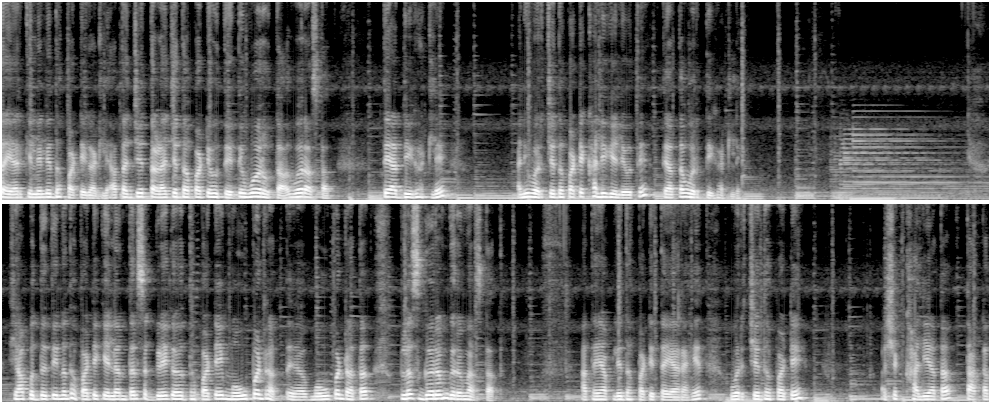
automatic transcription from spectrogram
तयार केलेले धपाटे गाठले. आता जे तळाचे धपाटे होते ते वर होता वर असतात. ते आधी घातले आणि वरचे धपाटे खाली गेले होते ते आता वरती घातले. ह्या पद्धतीनं धपाटे केल्यानंतर सगळे ग धपाटे मऊ पण राहत मऊ पण राहतात प्लस गरम गरम असतात. आता हे आपले धपाटे तयार आहेत. वरचे धपाटे असे खाली आता ताटात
